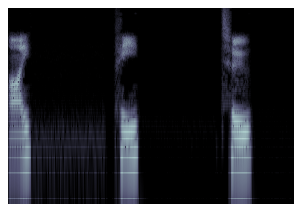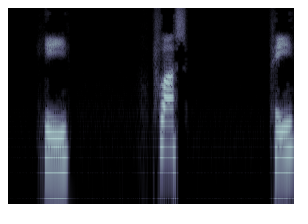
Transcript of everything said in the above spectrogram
I P two E plus P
